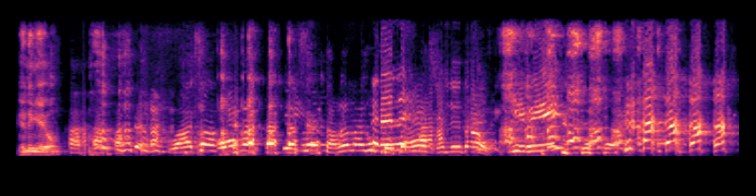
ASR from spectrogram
Ini nggak om? Wah, so, tangan aku BTS. kasih tahu. Gini.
